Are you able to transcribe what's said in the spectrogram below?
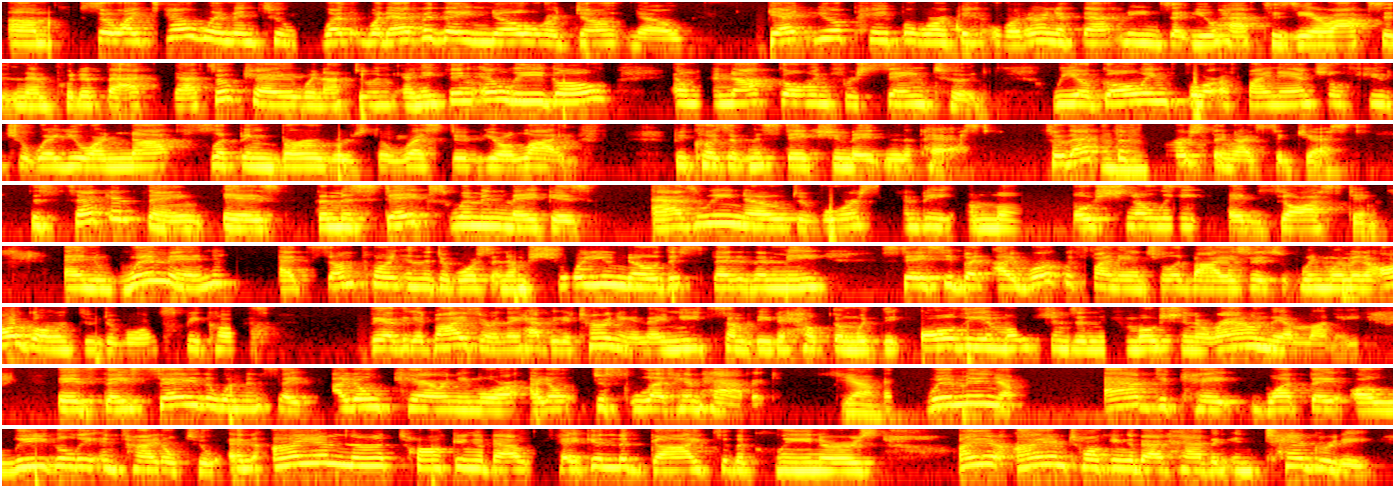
Um, so I tell women to whatever they know or don't know, get your paperwork in order. And if that means that you have to Xerox it and then put it back, that's okay. We're not doing anything illegal and we're not going for sainthood. We are going for a financial future where you are not flipping burgers the rest of your life because of mistakes you made in the past. So that's mm-hmm. the first thing I suggest. The second thing is the mistakes women make is, as we know, divorce can be emotionally exhausting. And women, at some point in the divorce, and I'm sure you know this better than me, Stacy, but I work with financial advisors when women are going through divorce because they're the advisor and they have the attorney and they need somebody to help them with the all the emotions and the emotion around their money. Is they say the women say i don't care anymore. I don't just let him have it yeah and women yep. abdicate what they are legally entitled to and i am not talking about taking the guy to the cleaners i, I am talking about having integrity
